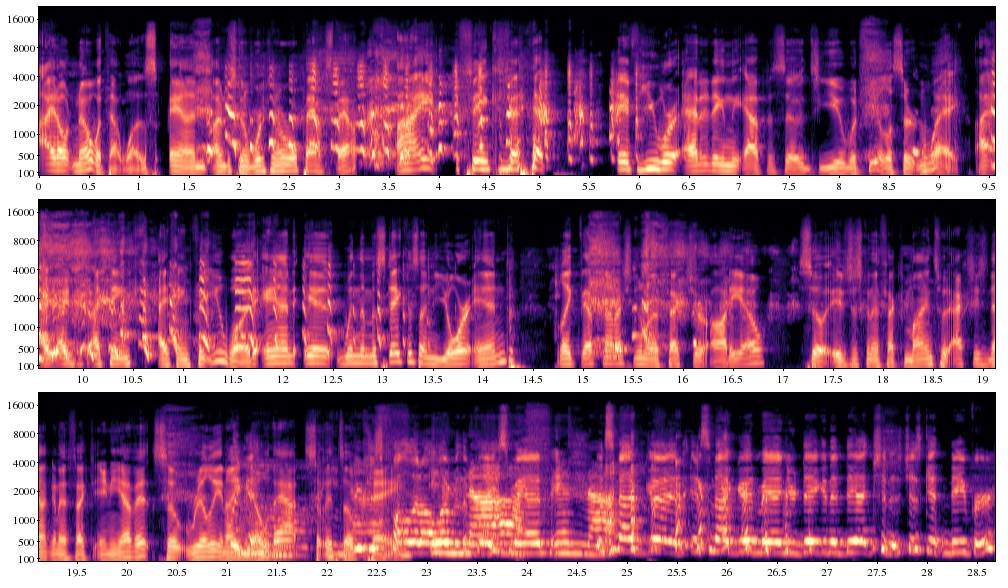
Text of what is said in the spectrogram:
I don't know what that was, and I'm just going to work and roll past that. I think that if you were editing the episodes, you would feel a certain way. I, I, I, I think I think that you would, and it when the mistake is on your end, like that's not actually going to affect your audio. So it's just going to affect mine. So it actually is not going to affect any of it. So really, and I know that. So it's Enough. okay. Fall it all over the place, man. enough. It's not good. It's not good, man. You're digging a ditch and it's just getting deeper.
